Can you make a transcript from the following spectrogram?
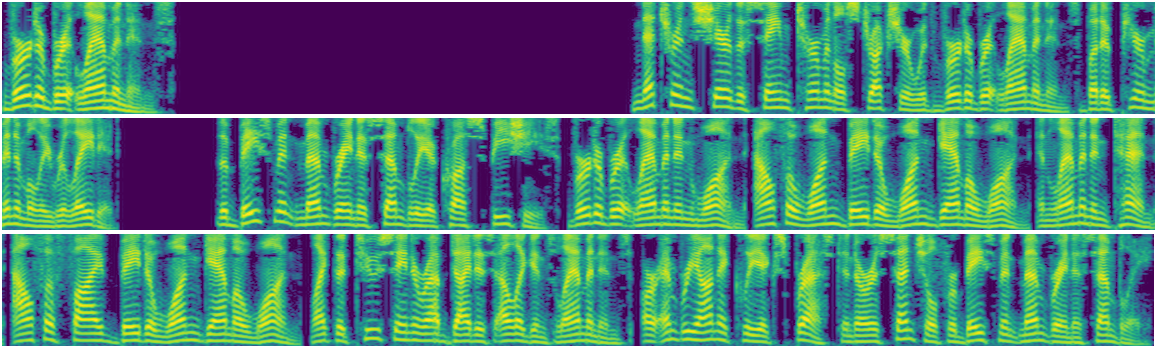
Vertebrate laminins Netrins share the same terminal structure with vertebrate laminins but appear minimally related. The basement membrane assembly across species, vertebrate laminin 1 alpha 1 beta 1 gamma 1 and laminin 10 alpha 5 beta 1 gamma 1, like the two Caenorhabditis elegans laminins, are embryonically expressed and are essential for basement membrane assembly.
